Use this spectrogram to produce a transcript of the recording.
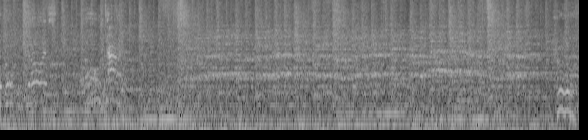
it will be yours time. Prove.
